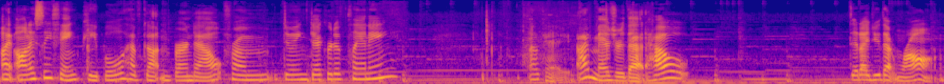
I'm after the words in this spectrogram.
I honestly think people have gotten burned out from doing decorative planning. Okay, I measured that. How did I do that wrong?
